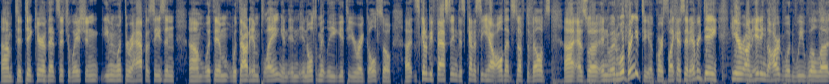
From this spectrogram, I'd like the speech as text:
um, to take care of that situation. Even went through a half a season um, with him without him playing, and, and, and ultimately you get to your right goal. So uh, it's going to be fascinating to kind of see how all that stuff develops uh, as uh, and, and, we'll bring it to you. Of course, like I said, every day here on hitting the hardwood, we will uh,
